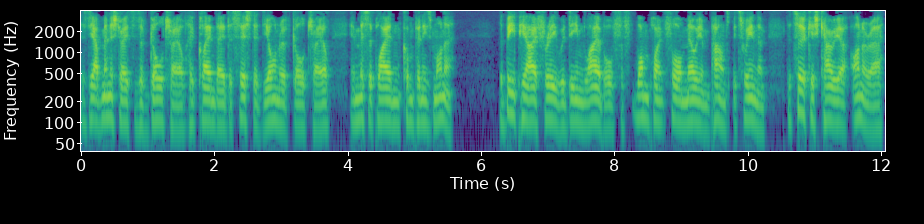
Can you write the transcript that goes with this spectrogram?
as the administrators of Gold Trail had claimed they had assisted the owner of Gold Trail in misapplying the company's money. The BPI-3 were deemed liable for £1.4 million between them. The Turkish carrier Onur Air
